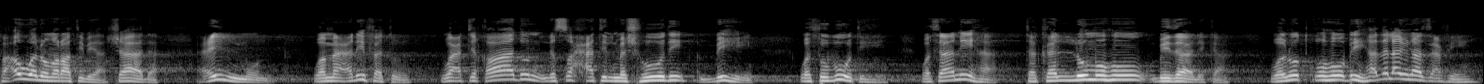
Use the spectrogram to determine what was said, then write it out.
فأول مراتبها شهادة علم ومعرفة واعتقاد لصحة المشهود به وثبوته وثانيها تكلمه بذلك ونطقه به. هذا لا ينازع فيه.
